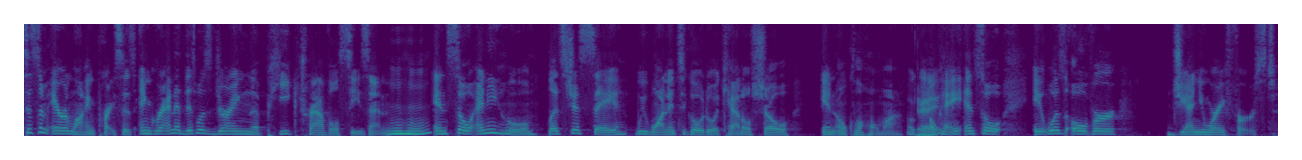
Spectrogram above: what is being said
to some airline prices. And granted, this was during the peak travel season. And so, anywho, let's just say we wanted to go to a cattle show in Oklahoma. Okay. Okay. And so it was over January 1st.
